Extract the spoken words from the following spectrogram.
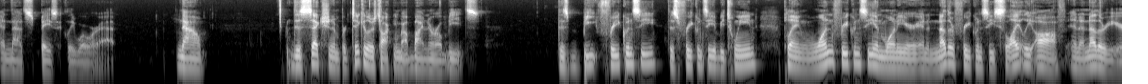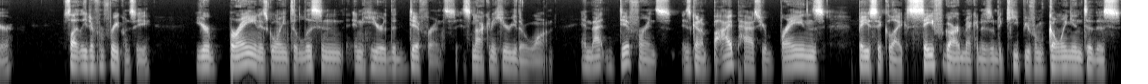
And that's basically where we're at. Now, this section in particular is talking about binaural beats. This beat frequency, this frequency in between, playing one frequency in one ear and another frequency slightly off in another ear, slightly different frequency, your brain is going to listen and hear the difference. It's not going to hear either one. And that difference is going to bypass your brain's basic like safeguard mechanism to keep you from going into this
